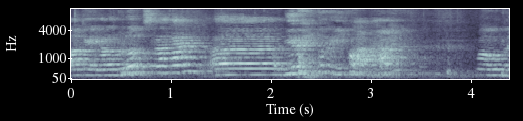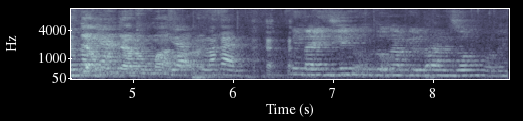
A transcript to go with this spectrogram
Oke, kalau belum silakan uh, direktur IPA mau bertanya. Yang punya rumah. Ya, silakan. Minta izin untuk ngambil peran Zoom boleh?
